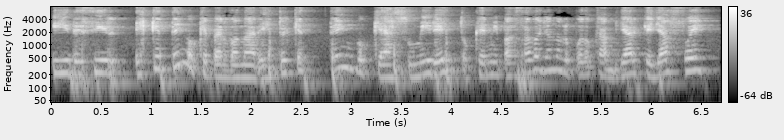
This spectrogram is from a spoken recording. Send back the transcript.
y decir, es que tengo que perdonar esto, es que tengo que asumir esto, que mi pasado yo no lo puedo cambiar, que ya fue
